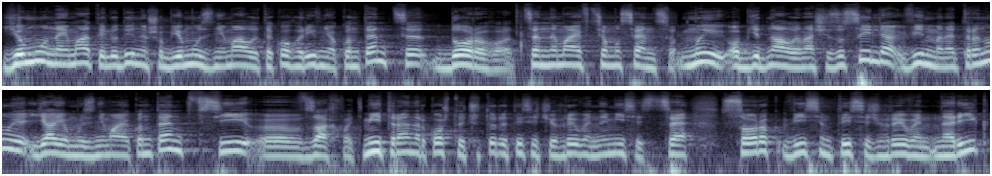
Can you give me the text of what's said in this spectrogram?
Йому наймати людину, щоб йому знімали такого рівня контент, це дорого. Це немає в цьому сенсу. Ми об'єднали наші зусилля. Він мене тренує, я йому знімаю контент. Всі е, в захваті. Мій тренер коштує 4 тисячі гривень на місяць. Це 48 тисяч гривень на рік,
